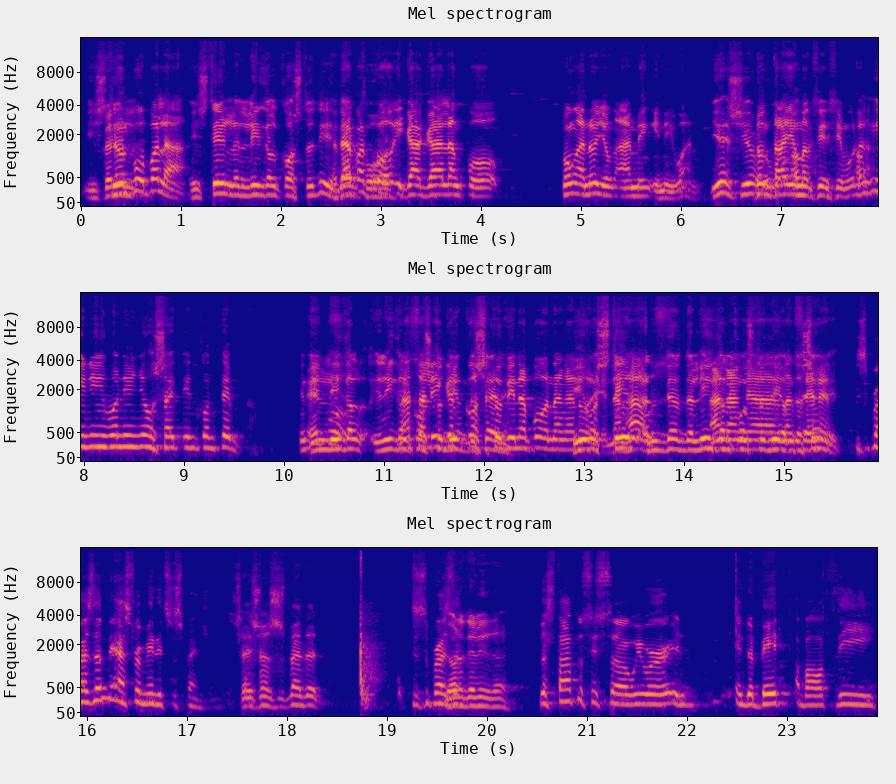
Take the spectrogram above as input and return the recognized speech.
He's Ganun po still, pala. he's still in legal custody. Dapat po, igagalang po kung ano yung aming iniwan. yes, you're, Doon tayo ang, magsisimula. ang iniwan ninyo, cite in contempt. Hindi and po. legal, legal Nasa custody legal of the custody Senate. na po ng, ano, He was eh, ng still House. under the legal Ah, ng, custody ah, of the Senate. Mr. President, may I ask for a minute suspension. Session suspended. Mr. President, Majority Leader. the status is, uh, we were in, in debate about the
